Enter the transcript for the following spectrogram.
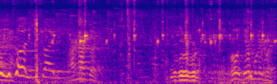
सॉरी सॉरी सॉरी हो दे पुढे बाय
